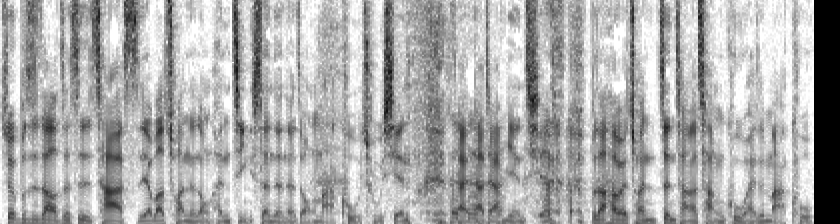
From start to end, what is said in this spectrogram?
所以不知道这次查尔斯要不要穿那种很紧身的那种马裤出现 在大家面前，不知道他会穿正常的长裤还是马裤。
